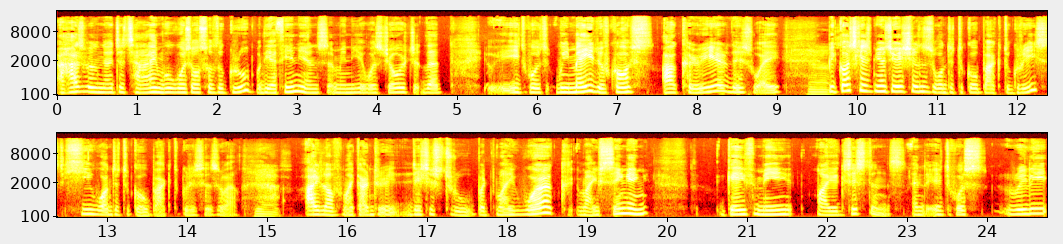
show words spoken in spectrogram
husband at the time, who was also the group, the Athenians. I mean, he was George. That it was. We made, of course, our career this way, yes. because his musicians wanted to go back to Greece. He wanted to go back to Greece as well. Yes. I love my country, this is true, but my work, my singing, gave me my existence, and it was really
